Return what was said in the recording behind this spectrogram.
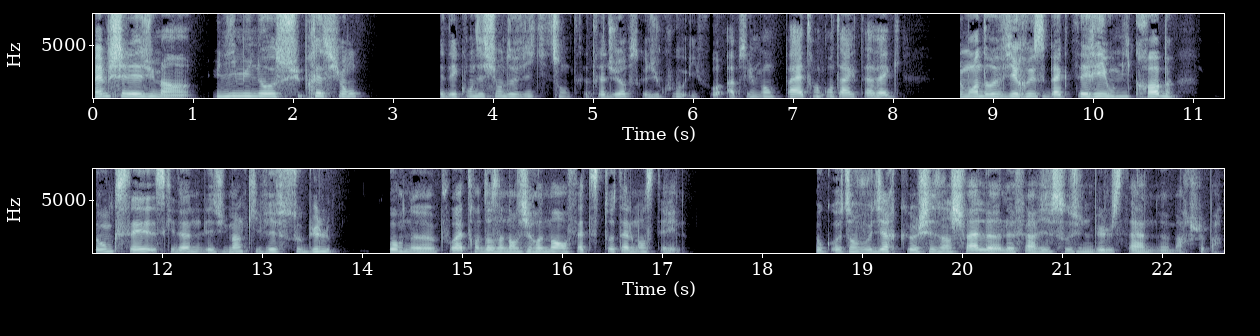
Même chez les humains, une immunosuppression, c'est des conditions de vie qui sont très très dures parce que du coup, il faut absolument pas être en contact avec le moindre virus, bactérie ou microbe. Donc c'est ce qui donne les humains qui vivent sous bulle pour, être dans un environnement en fait totalement stérile. Donc autant vous dire que chez un cheval, le faire vivre sous une bulle, ça ne marche pas.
